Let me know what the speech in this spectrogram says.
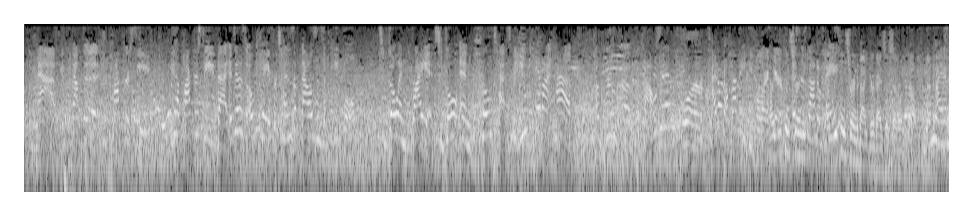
It's not about the mask. It's about the hypocrisy. The hypocrisy that it is okay for tens of thousands of people to go and riot, to go and protest, but you cannot have a group of a thousand or I don't know how many people are, Are here. you But this is not Are okay. you concerned about your guys' own health? I am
